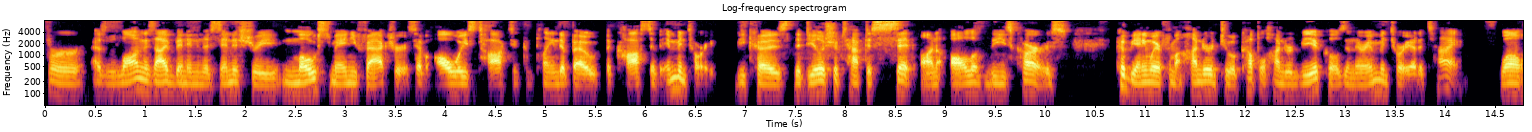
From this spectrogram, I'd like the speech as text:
for as long as I've been in this industry, most manufacturers have always talked and complained about the cost of inventory because the dealerships have to sit on all of these cars. Could be anywhere from 100 to a couple hundred vehicles in their inventory at a time. Well,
